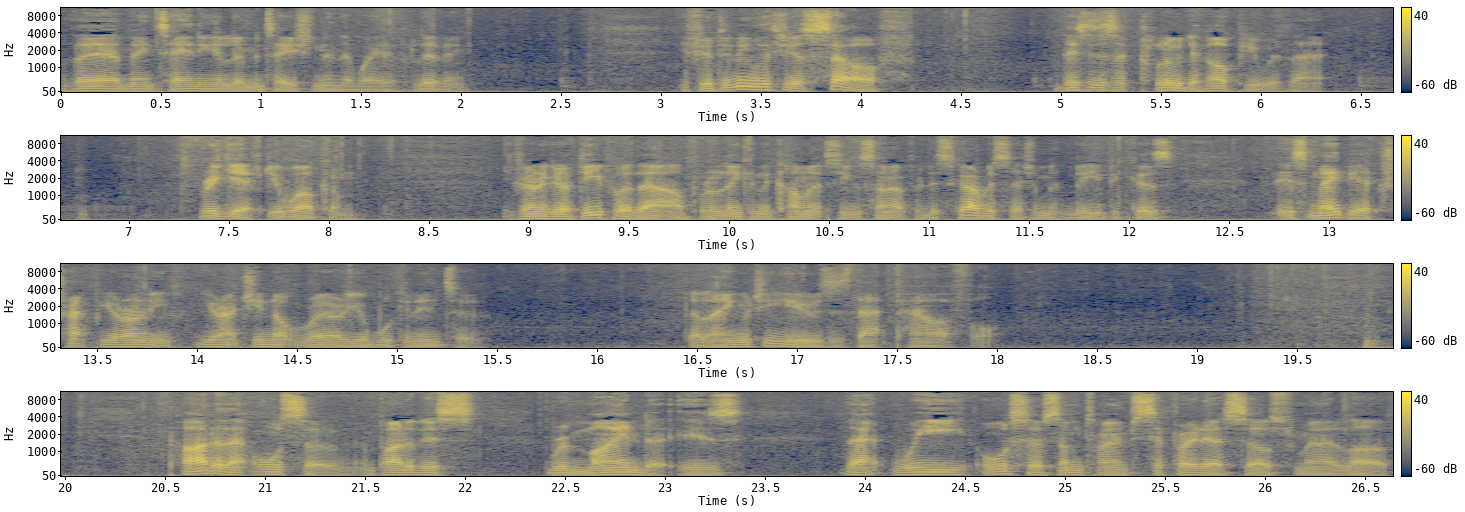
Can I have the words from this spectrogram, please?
they're maintaining a limitation in their way of living. If you're dealing with yourself, this is a clue to help you with that. Free gift, you're welcome. If you want to go deeper with that, I'll put a link in the comments so you can sign up for a discovery session with me because it's maybe a trap you're only you're actually not aware you're walking into. The language you use is that powerful. Part of that also, and part of this reminder is that we also sometimes separate ourselves from our love,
